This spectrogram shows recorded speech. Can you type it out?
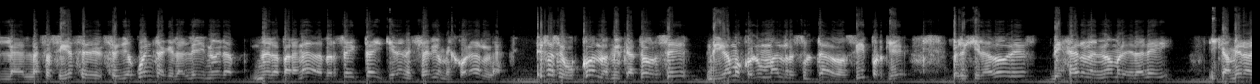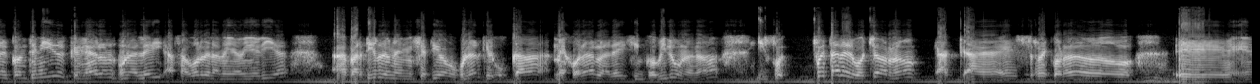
la, la, sociedad se, se, dio cuenta que la ley no era no era para nada perfecta y que era necesario mejorarla. Eso se buscó en 2014, digamos con un mal resultado, ¿sí? Porque los legisladores dejaron el nombre de la ley y cambiaron el contenido y crearon una ley a favor de la megaminería a partir de una iniciativa popular que buscaba mejorar la ley 5001, ¿no? Y fue fue tal el bochorno, es recordado eh,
